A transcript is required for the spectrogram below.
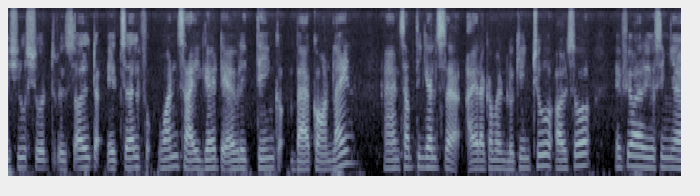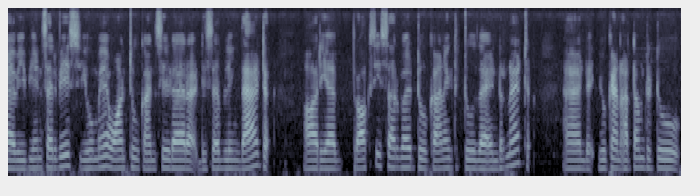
issue should resolve itself once I get everything back online. And something else uh, I recommend looking to also if you are using a VPN service you may want to consider disabling that or a proxy server to connect to the internet. And you can attempt to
